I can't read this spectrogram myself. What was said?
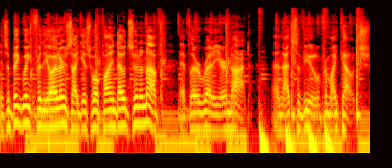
It's a big week for the Oilers. I guess we'll find out soon enough if they're ready or not. And that's the view from my couch.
